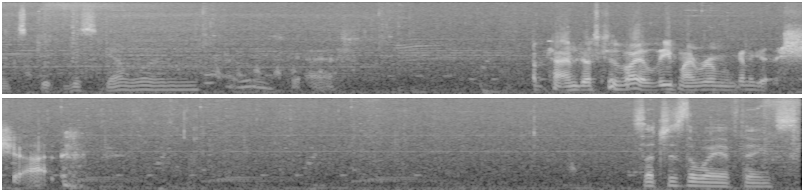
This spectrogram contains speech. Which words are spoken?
Let's get this going. Yes. Uptime just because if I leave my room, I'm gonna get shot. Such is the way of things.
